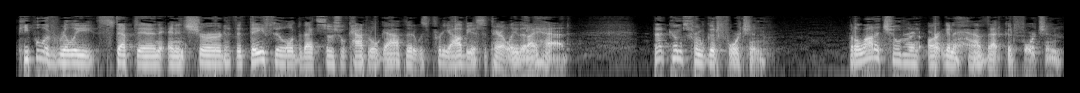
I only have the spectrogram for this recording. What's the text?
People have really stepped in and ensured that they filled that social capital gap that it was pretty obvious, apparently, that I had. That comes from good fortune. But a lot of children aren't going to have that good fortune.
